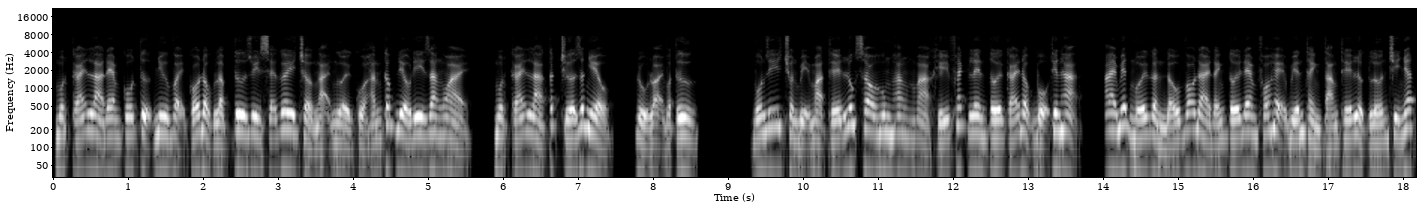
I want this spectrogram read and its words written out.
một cái là đem cô tự như vậy có độc lập tư duy sẽ gây trở ngại người của hắn cấp điều đi ra ngoài, một cái là cất chứa rất nhiều, đủ loại vật tư. Vốn dĩ chuẩn bị mặt thế lúc sau hung hăng mà khí phách lên tới cái độc bộ thiên hạ, ai biết mới gần đấu võ đài đánh tới đem phó hệ biến thành tám thế lực lớn chi nhất.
